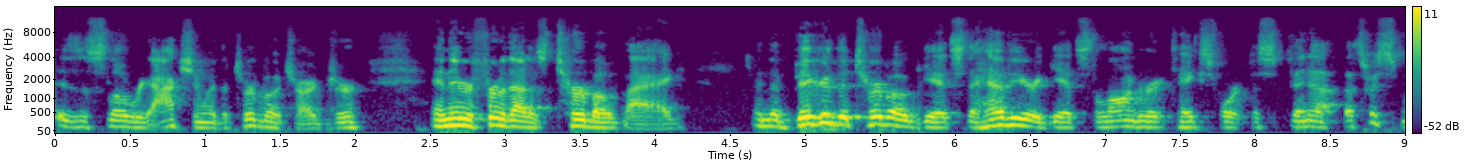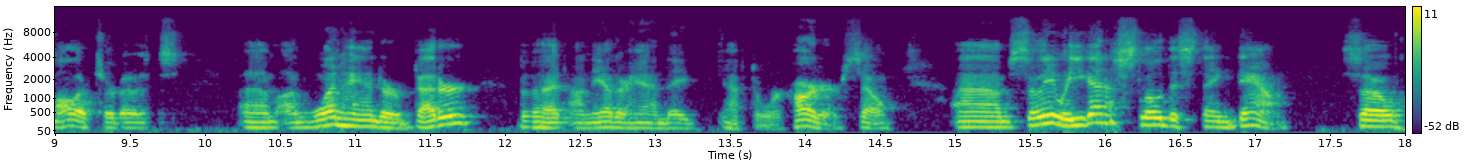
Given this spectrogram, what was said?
is a slow reaction with the turbocharger, and they refer to that as turbo lag. And the bigger the turbo gets, the heavier it gets, the longer it takes for it to spin up. That's why smaller turbos um, on one hand are better, but on the other hand, they have to work harder. So, um, so anyway, you got to slow this thing down. So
